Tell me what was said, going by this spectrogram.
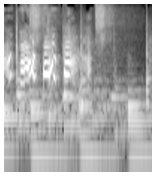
Ha ha ha ha!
